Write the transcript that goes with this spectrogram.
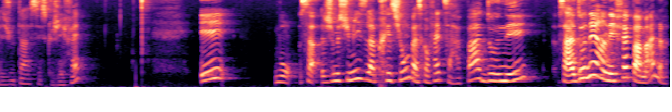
Résultat, c'est ce que j'ai fait. Et bon, ça, je me suis mise la pression parce qu'en fait, ça n'a pas donné. Ça a donné un effet pas mal.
